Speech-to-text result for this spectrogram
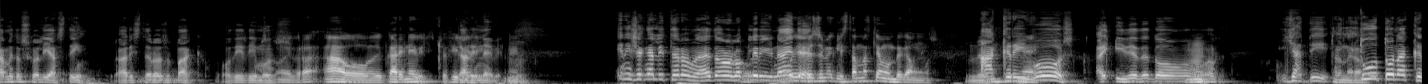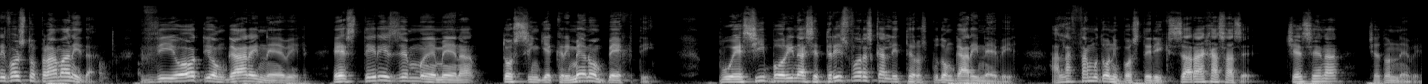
Το που κάνει το σχολιαστή. Ο αριστερός μπακ. Ο δίδυμος. Ο Ευρά... Α, ο Κάρι Νέβιλ. και ο φίλος Γκάρι του. Νέβιλ. Ναι. Είναι είχε καλύτερο με τώρα ολόκληρη Όχι, United. Έπαιζε με κλειστά μάτια μου Μπέκαμ όμως. Ακριβώς. Είδατε το. Γιατί Τρομερό. τούτον ακριβώς το πράγμα ήταν. Διότι ο Γκάρι Νέβιλ εστήριζε μου εμένα το συγκεκριμένο παίχτη που εσύ μπορεί να είσαι τρεις φορές καλύτερος που τον Γκάρι Νέβιλ, αλλά θα μου τον υποστηρίξεις. Άρα έχασα σε και εσένα και τον Νέβιλ.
